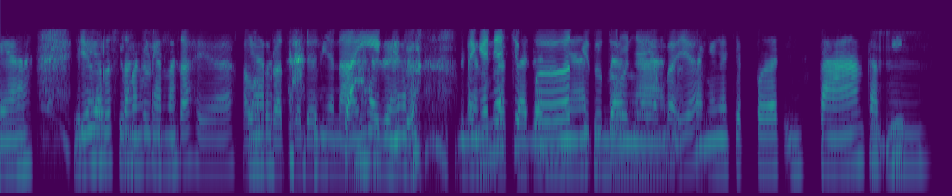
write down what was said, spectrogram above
ya. Jadi yang harus cuma karena ya, kalau berat badannya naik ya, gitu. Pengennya cepet gitu turunnya ya Mbak ya. Pengennya cepet, instan, tapi mm -hmm.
